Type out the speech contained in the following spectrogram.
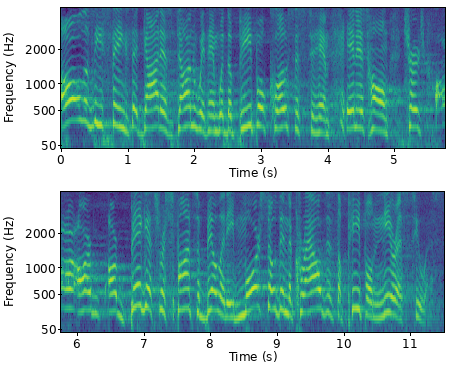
all of these things that God has done with him, with the people closest to him in his home. Church, our, our, our biggest responsibility, more so than the crowds, is the people nearest to us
